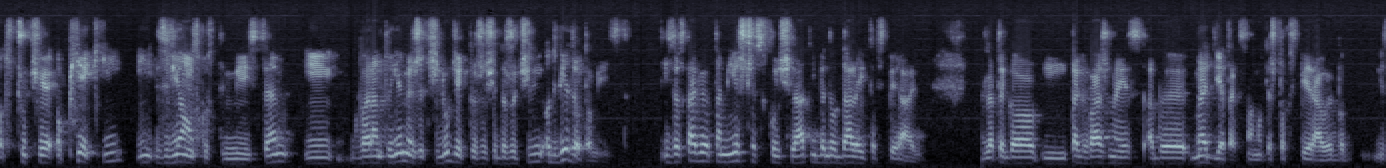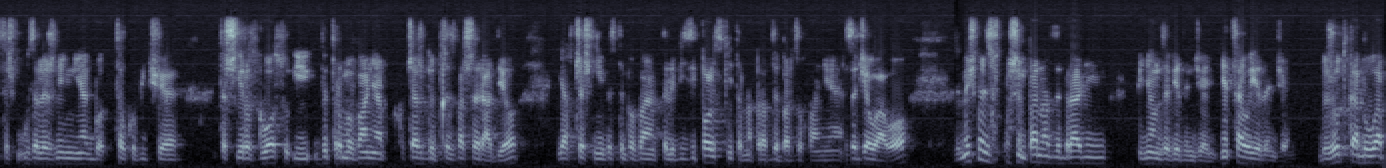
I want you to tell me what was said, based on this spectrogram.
odczucie opieki i związku z tym miejscem i gwarantujemy, że ci ludzie, którzy się dorzucili, odwiedzą to miejsce i zostawią tam jeszcze swój ślad i będą dalej to wspierali. Dlatego mm, tak ważne jest, aby media tak samo też to wspierały, bo jesteśmy uzależnieni jakby całkowicie też i rozgłosu i wypromowania chociażby przez wasze radio. Ja wcześniej występowałem w telewizji polskiej, to naprawdę bardzo fajnie zadziałało. Myśmy, proszę pana, zebrali pieniądze w jeden dzień, niecały jeden dzień. Wyrzutka była,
